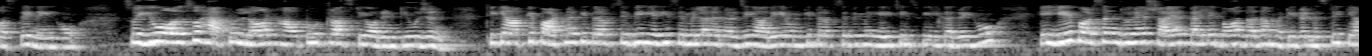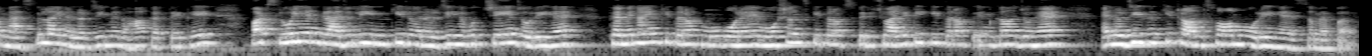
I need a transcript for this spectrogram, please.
फंसते नहीं हो। So you also have to learn how to trust your intuition ठीक है, आपके पार्टनर की तरफ़ से भी यही सिमिलर एनर्जी आ रही है, उनकी तरफ़ से भी मैं यही चीज़ फील कर रही हूँ कि ये पर्सन जो है शायद पहले बहुत ज़्यादा मटेरियलिस्टिक या मैस्कुलाइन एनर्जी में रहा करते थे बट स्लोली एंड ग्रेजुअली इनकी जो एनर्जी है वो चेंज हो रही है। फेमिनाइन की तरफ़ मूव हो रहे हैं इमोशंस की तरफ़ स्पिरिचुअलिटी की तरफ़ इनका जो है एनर्जीज इनकी ट्रांसफॉर्म हो रही है इस समय पर।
